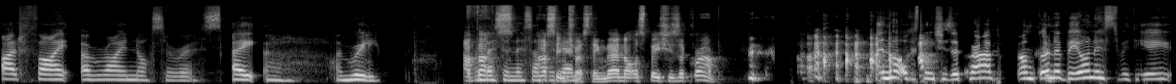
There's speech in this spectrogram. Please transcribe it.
I'd fight a rhinoceros. A, uh, I'm really Uh, I'm that's messing this up that's again. interesting. They're not a species of crab. I'm not a species of crab. I'm gonna be honest with you.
